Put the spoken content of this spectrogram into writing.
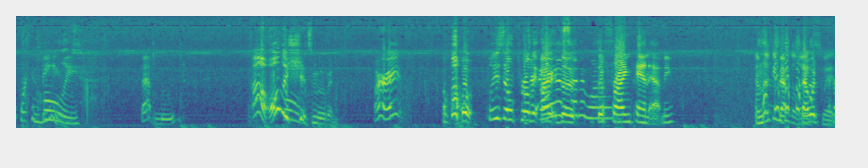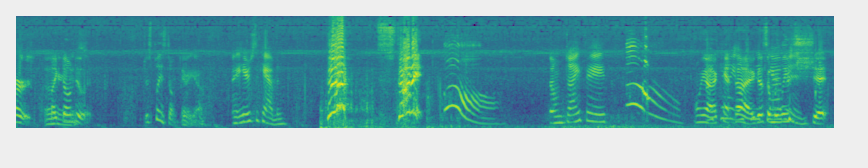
pork and beans. Holy. That moved. Oh, all this Oh. shit's moving. All right. Oh, please don't throw the Is it really? I, I said it the was. the frying pan at me. I'm looking That, for the light that would switch. hurt. Oh, like, don't do it. Just please don't. Do There you go. Okay, here's the cabin. Stop it! Oh! Don't die, Faith. Oh! Oh yeah, Why I can't can't I die. I enter the guess I'm gonna lose shit.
